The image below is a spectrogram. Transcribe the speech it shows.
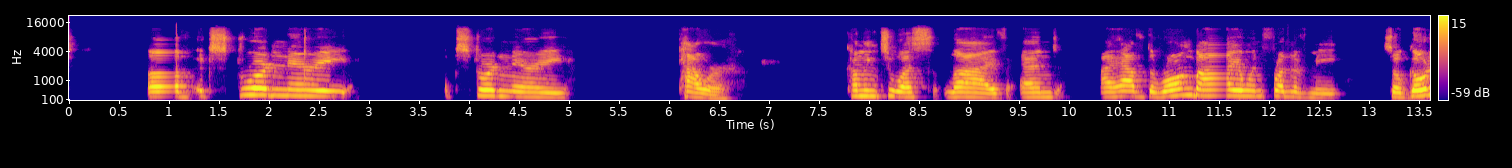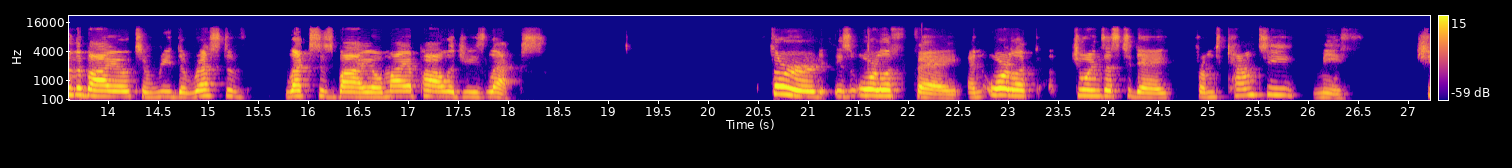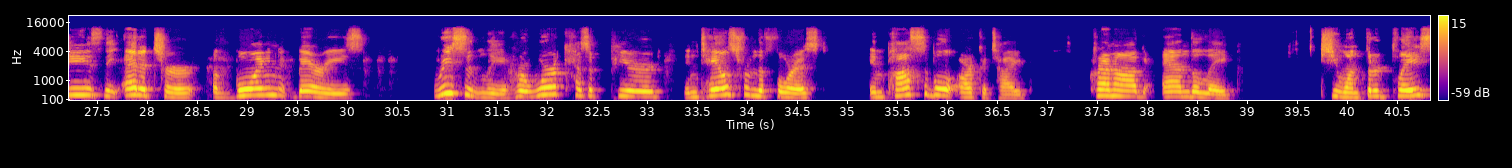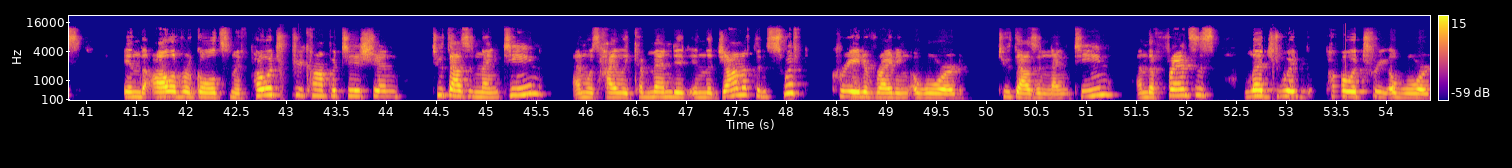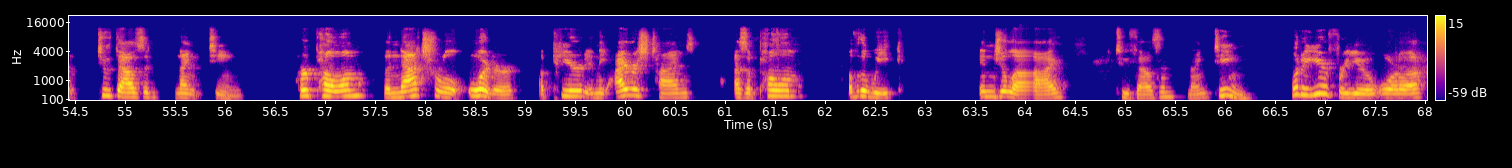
of extraordinary, extraordinary power coming to us live. And I have the wrong bio in front of me. So go to the bio to read the rest of Lex's bio. My apologies, Lex. Third is Orla Fay, and Orla joins us today from County Meath. She is the editor of Boyne Berries. Recently, her work has appeared in Tales from the Forest, Impossible Archetype, Crannog, and the Lake. She won third place in the Oliver Goldsmith Poetry Competition 2019 and was highly commended in the Jonathan Swift Creative Writing Award 2019 and the Francis Ledwidge Poetry Award 2019. Her poem, The Natural Order, appeared in the Irish Times as a poem of the week in July 2019. What a year for you, Orla.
